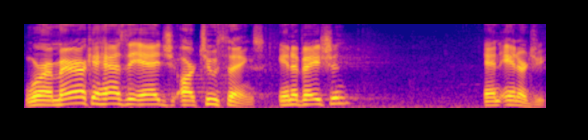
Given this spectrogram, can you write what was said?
Where America has the edge are two things innovation and energy.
